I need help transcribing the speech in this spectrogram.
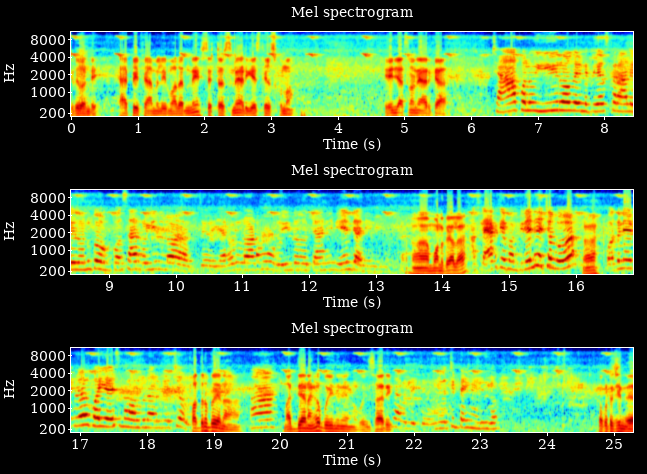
ఇదిగోండి హ్యాపీ ఫ్యామిలీ మదర్ని సిస్టర్స్ని అడిగేసి తెలుసుకుందాం. ఏం చేస్తున్నావు నిహారిక చేపలు ఈ రోజు అయినా తీసుకురాలేదు అనుకో ఒక్కోసారి రొయ్యలు ఎర్రలు లోడము రొయ్యలు తాని ఏం తాని మొన్న తేలా అసలు ఏటకే పంపి నేను తెచ్చావు? పొద్దున ఎప్పుడో పోయి వేసిన నాలుగు నాలుగు తెచ్చావు. పొద్దున పోయినా? మధ్యాహ్నంగా పోయింది నేను పోయినసారి. నువ్వు వచ్చిన టైం ఇదిగో. ఒకటి వచ్చిందా.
